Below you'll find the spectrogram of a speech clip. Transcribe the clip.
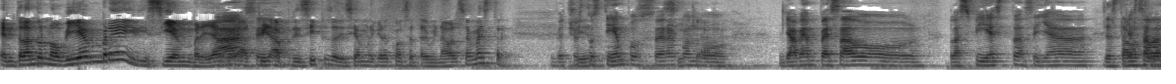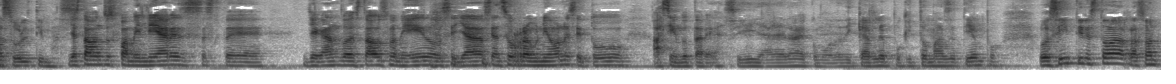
entrando noviembre y diciembre, ya Ah, a, sí. a principios de diciembre, que era cuando se terminaba el semestre. De hecho, Sí. estos tiempos era Sí, cuando claro. ya había empezado las fiestas y ya, Ya estabas estaban, en las últimas. ya estaban tus familiares este, llegando a Estados Unidos y ya hacían sus reuniones y tú haciendo tareas. Sí, ya era como dedicarle un poquito más de tiempo. Pues sí, tienes toda la razón.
